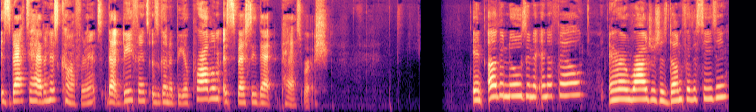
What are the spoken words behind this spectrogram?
is back to having his confidence. That defense is going to be a problem, especially that pass rush. In other news in the NFL, Aaron Rodgers is done for the season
